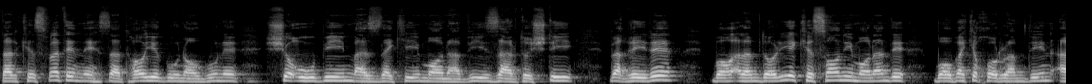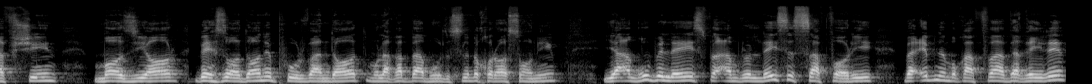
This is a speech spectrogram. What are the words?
در کسوت نهزت های گوناگون شعوبی، مزدکی، مانوی، زرتشتی و غیره با علمداری کسانی مانند بابک خرمدین، افشین، مازیار، بهزادان پورونداد ملقب به ابوالسلم خراسانی، یعقوب لیس و لیس سفاری و ابن مقفع و غیره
